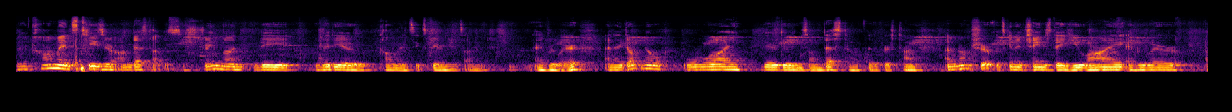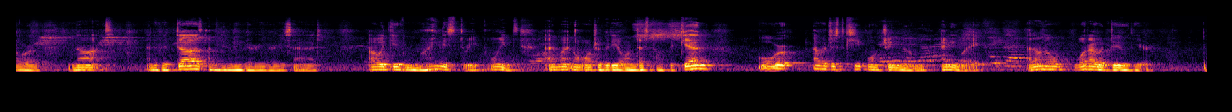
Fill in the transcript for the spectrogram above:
The comments teaser on desktop is to streamline the video comments experience on everywhere, and I don't know why they're doing this on desktop for the first time. I'm not sure if it's going to change the UI everywhere or not, and if it does, I'm going to be very, very sad. I would give minus 3 points. I might not watch a video on desktop again, or I would just keep watching them anyway. I don't know what I would do here.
